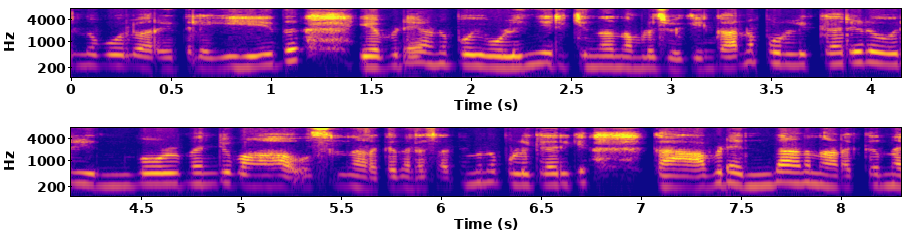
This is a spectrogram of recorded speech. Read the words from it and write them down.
എന്ന് പോലും അറിയത്തില്ല. ഏത് എവിടെയാണ് പോയി ഒളിഞ്ഞിരിക്കുന്നത് നമ്മൾ ചോദിക്കും. കാരണം പുള്ളിക്കാരിയുടെ ഒരു ഇൻവോൾവ്മെന്റും ആ ഹൗസിൽ നടക്കുന്നില്ല. സത്യം പറഞ്ഞാൽ പുള്ളിക്കാരിക്ക് അവിടെ എന്താണ് നടക്കുന്ന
